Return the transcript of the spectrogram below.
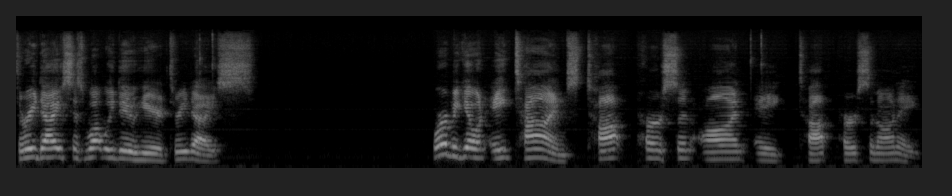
Three dice is what we do here. Three dice. We're be going eight times. Top person on eight. Top person on eight.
